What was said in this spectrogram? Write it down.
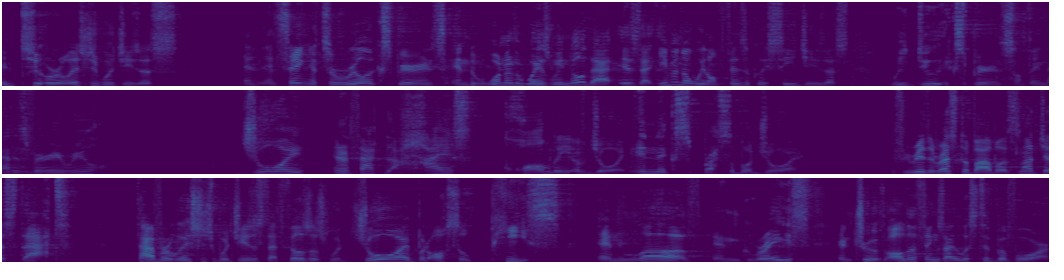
into a relationship with Jesus and, and saying it's a real experience. And one of the ways we know that is that even though we don't physically see Jesus, we do experience something that is very real. Joy, and in fact, the highest quality of joy, inexpressible joy. If you read the rest of the Bible, it's not just that. To have a relationship with Jesus that fills us with joy, but also peace and love and grace and truth. All the things I listed before.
